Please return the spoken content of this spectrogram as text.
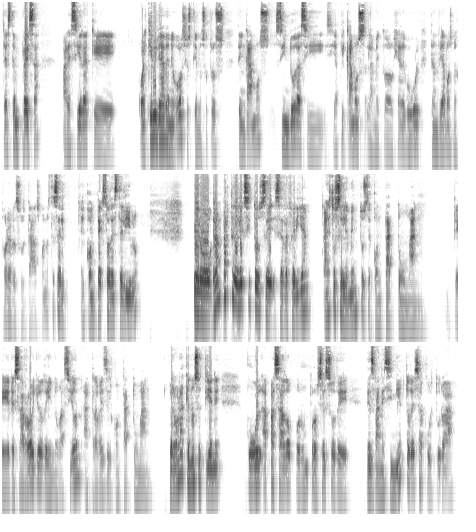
de esta empresa pareciera que cualquier idea de negocios que nosotros tengamos, sin duda, si, aplicamos la metodología de Google, tendríamos mejores resultados. Bueno, este es el, contexto de este libro, pero gran parte del éxito se, se refería a estos elementos de contacto humano, de desarrollo, de innovación a través del contacto humano. Pero ahora que no se tiene, Google ha pasado por un proceso de desvanecimiento de esa cultura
